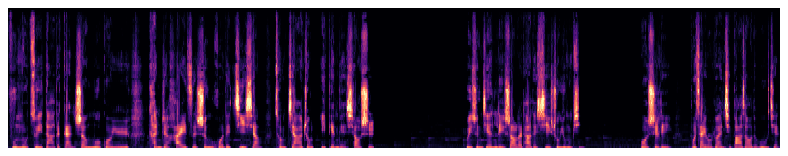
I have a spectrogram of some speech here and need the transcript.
父母最大的感伤，莫过于看着孩子生活的迹象从家中一点点消失。卫生间里少了他的洗漱用品，卧室里不再有乱七八糟的物件，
